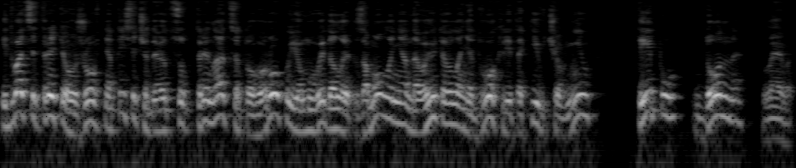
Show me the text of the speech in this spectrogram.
І 23 жовтня 1913 року йому видали замовлення на виготовлення двох літаків-човнів типу Донне Левек.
